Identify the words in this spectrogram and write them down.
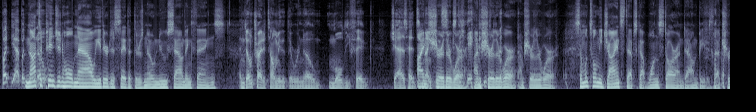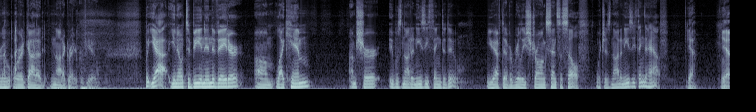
But yeah, but Not you to pigeonhole now either to say that there's no new sounding things. And don't try to tell me that there were no moldy fig jazz heads. in I'm sure there were. I'm sure there were. I'm sure there were. Someone told me Giant Steps got one star on Downbeat. Is that true, or it got a not a great review? But yeah, you know, to be an innovator um, like him, I'm sure it was not an easy thing to do. You have to have a really strong sense of self, which is not an easy thing to have. Yeah, yeah,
